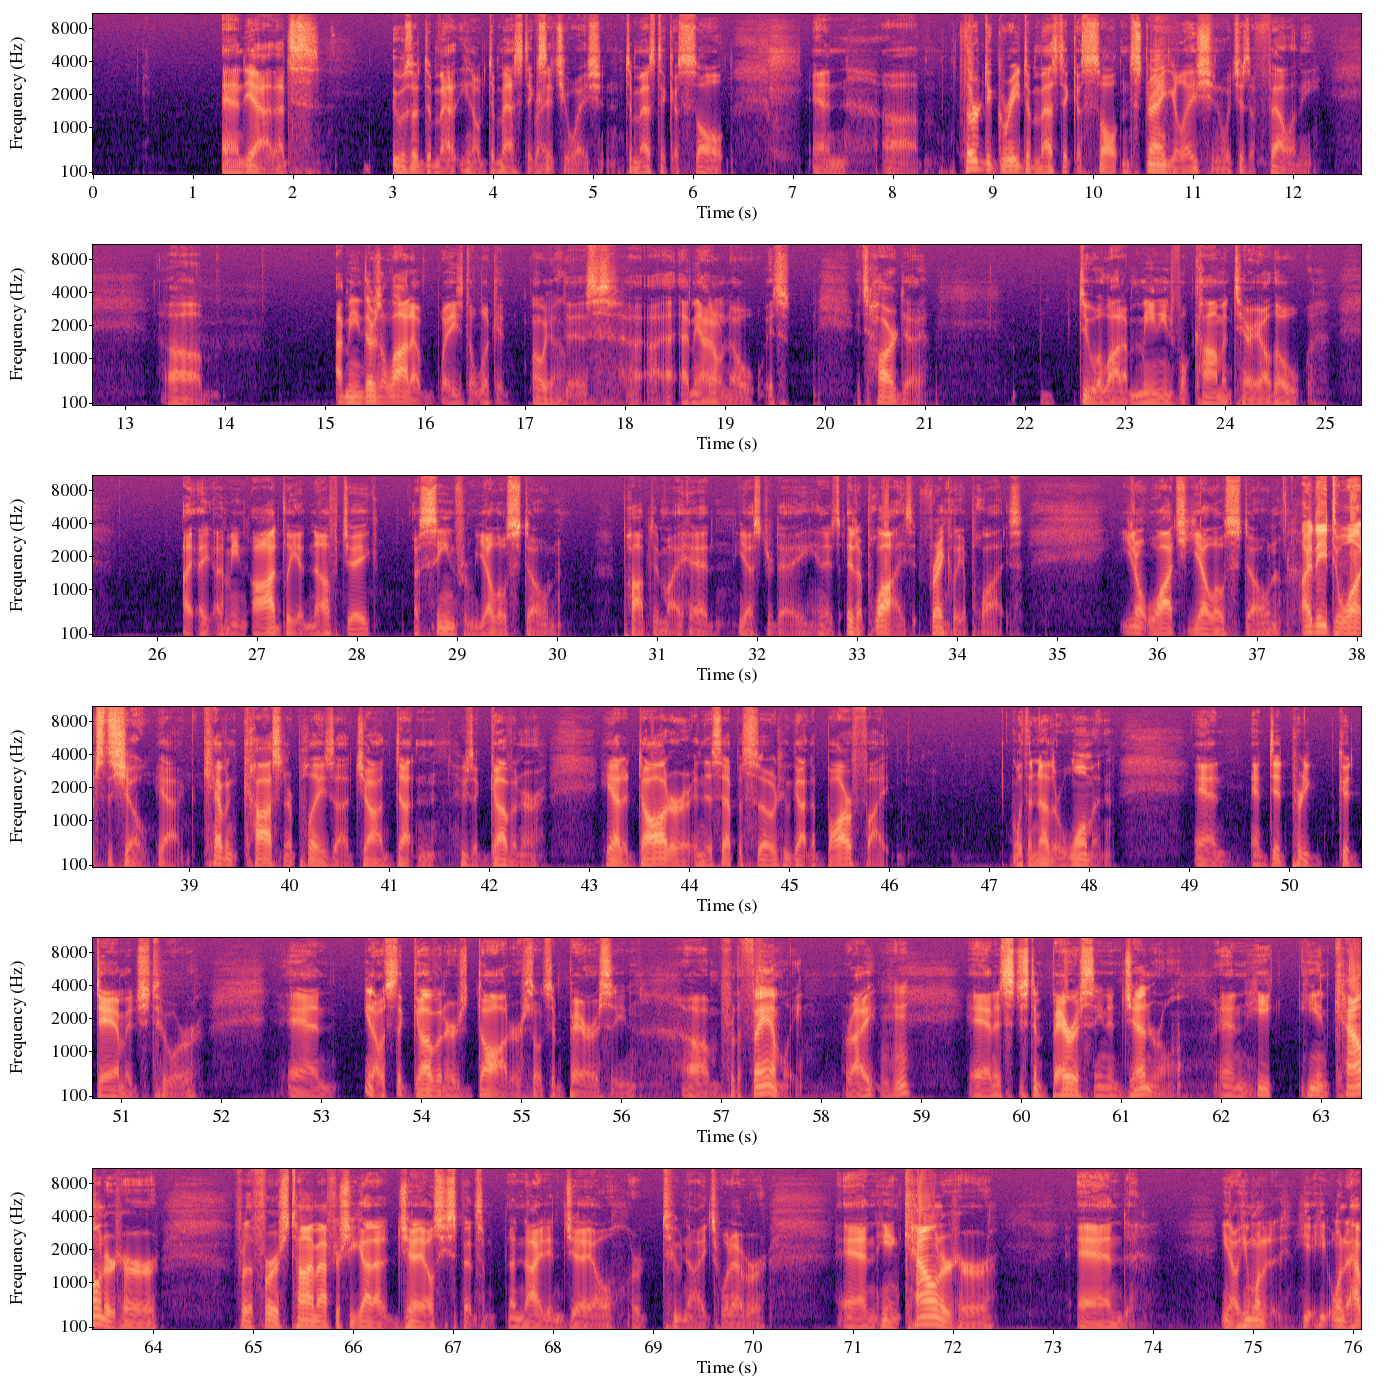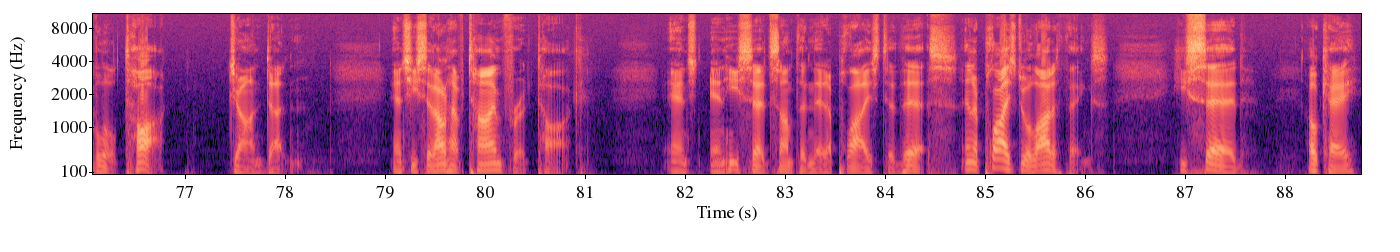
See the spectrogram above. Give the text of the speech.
and yeah, that's it was a dom- you know domestic situation, domestic assault, and uh, third degree domestic assault and strangulation, which is a felony. Um, I mean, there's a lot of ways to look at Oh yeah. this. I, I, I mean, I don't know. It's it's hard to do a lot of meaningful commentary. Although, I, I, I mean, oddly enough, Jake, a scene from Yellowstone popped in my head yesterday, and it's, it applies. It frankly applies. You don't watch Yellowstone. I need to watch the show. Yeah, Kevin Costner plays uh, John Dutton, who's a governor. He had a daughter in this episode who got in a bar fight with another woman, and and did pretty good damage to her. And you know, it's the governor's daughter, so it's embarrassing um, for the family, right? Mm-hmm. And it's just embarrassing in general. And he he encountered her for the first time after she got out of jail. She spent some a night in jail or two nights, whatever. And he encountered her, and you know he wanted he, he wanted to have a little talk John Dutton, and she said, "I don't have time for a talk." And and he said something that applies to this, and applies to a lot of things. He said, "Okay,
